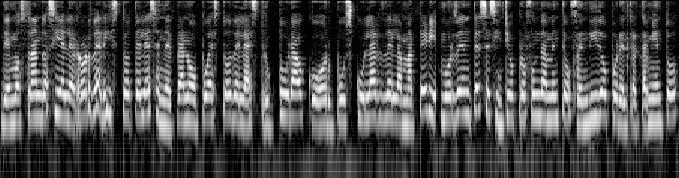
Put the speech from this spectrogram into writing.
demostrando así el error de Aristóteles en el plano opuesto de la estructura corpuscular de la materia. Mordente se sintió profundamente ofendido por el tratamiento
